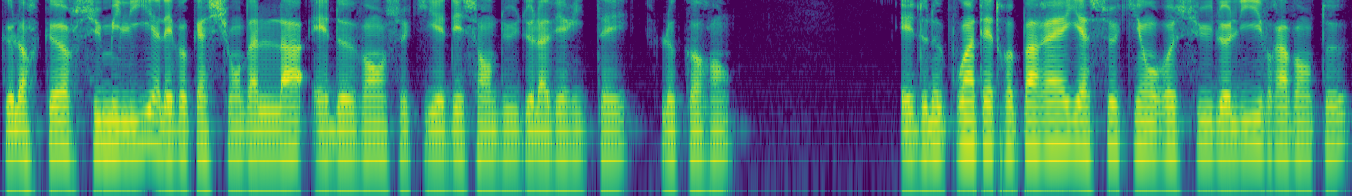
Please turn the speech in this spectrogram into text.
Que leur cœur s'humilie à l'évocation d'Allah et devant ce qui est descendu de la vérité, le Coran, et de ne point être pareil à ceux qui ont reçu le livre avant eux?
